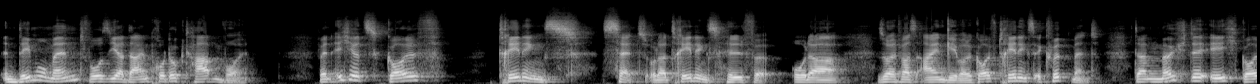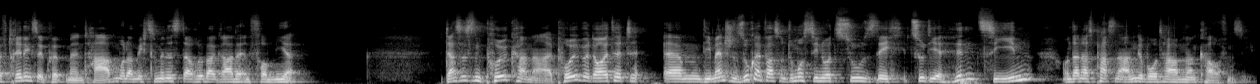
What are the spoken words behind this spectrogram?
in dem Moment, wo sie ja dein Produkt haben wollen. Wenn ich jetzt Golf Trainingsset oder Trainingshilfe oder so etwas eingebe oder Golf Trainingsequipment, dann möchte ich Golf Trainingsequipment haben oder mich zumindest darüber gerade informieren. Das ist ein Pull-Kanal. Pull bedeutet, ähm, die Menschen suchen etwas und du musst sie nur zu sich, zu dir hinziehen und dann das passende Angebot haben, dann kaufen sie.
